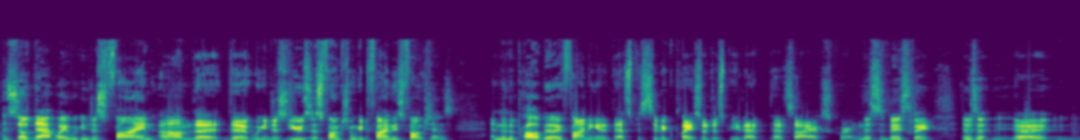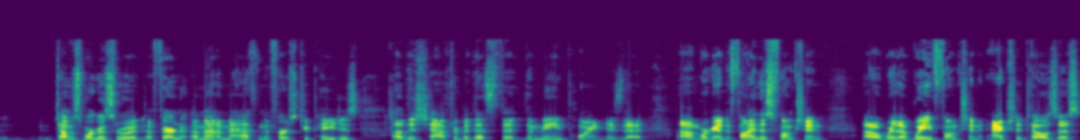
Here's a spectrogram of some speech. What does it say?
and so that way we can just find um, the, the, we can just use this function, we can define these functions, and then the probability of finding it at that specific place will just be that, that psi x squared. And this is basically, there's a, uh, Thomas Moore goes through a, a, fair amount of math in the first two pages of this chapter, but that's the, the main point is that um, we're going to define this function uh, where that wave function actually tells us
